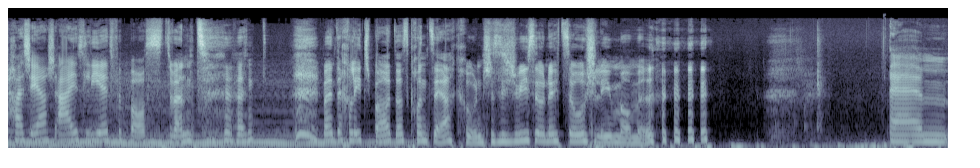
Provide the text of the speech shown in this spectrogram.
hast du erst ein Lied verpasst, wenn, wenn, wenn du ein bisschen spät ans Konzert kommst. Das ist wieso nicht so schlimm einmal. ähm,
